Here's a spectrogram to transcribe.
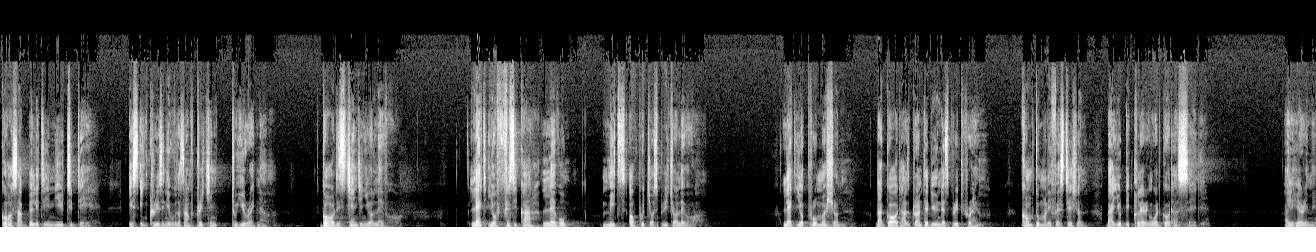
God's ability in you today is increasing even as I'm preaching to you right now. God is changing your level. Let your physical level meet up with your spiritual level. Let your promotion that God has granted you in the spirit realm come to manifestation by you declaring what God has said. Are you hearing me?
